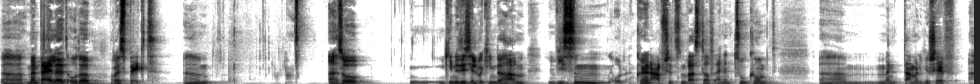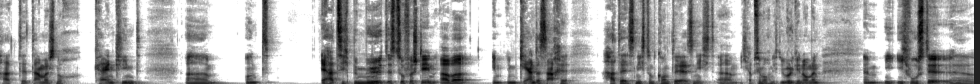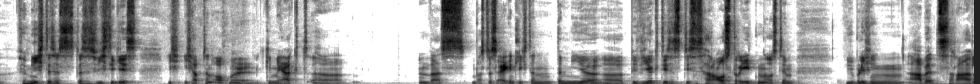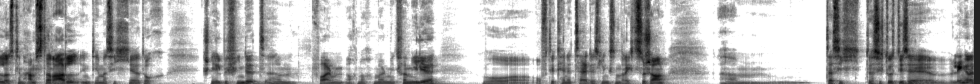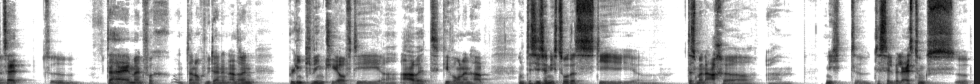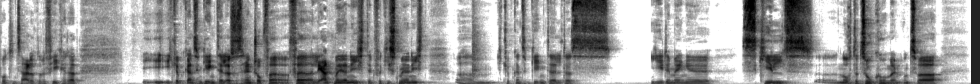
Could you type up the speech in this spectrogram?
äh, mein Beileid oder Respekt. Ähm, also jene, die selber Kinder haben, wissen oder können abschätzen, was da auf einen zukommt. Ähm, mein damaliger Chef hatte damals noch kein Kind ähm, und er hat sich bemüht, es zu verstehen, aber im, im Kern der Sache hatte er es nicht und konnte er es nicht. Ähm, ich habe es ihm auch nicht übel genommen. Ähm, ich, wusste äh, für mich, dass es, dass es wichtig ist. Ich, ich habe dann auch mal gemerkt, äh, was, was das eigentlich dann bei mir äh, bewirkt, dieses, dieses Heraustreten aus dem üblichen Arbeitsradl, aus dem Hamsterradl, in dem man sich ja doch schnell befindet, ähm, vor allem auch nochmal mit Familie, wo oft ja keine Zeit ist, links und rechts zu schauen, ähm, dass, ich, dass ich durch diese längere Zeit äh, daheim einfach dann auch wieder einen anderen Blickwinkel auf die äh, Arbeit gewonnen habe. Und das ist ja nicht so, dass, die, äh, dass man nachher ähm, nicht dasselbe Leistungspotenzial hat oder Fähigkeit hat. Ich, ich glaube ganz im Gegenteil. Also seinen Job ver, verlernt man ja nicht, den vergisst man ja nicht. Ähm, ich glaube ganz im Gegenteil, dass jede Menge Skills äh, noch dazukommen. Und zwar,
